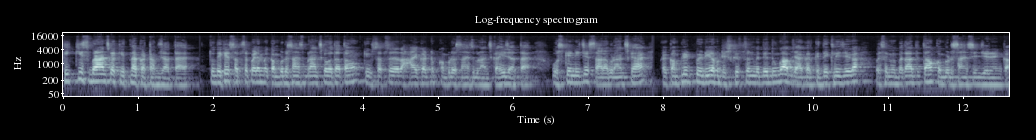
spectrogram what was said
कि किस ब्रांच का कितना कट ऑफ़ जाता है। तो देखिए, सबसे पहले मैं कंप्यूटर साइंस ब्रांच का बताता हूँ, क्योंकि सबसे ज़्यादा high cut off computer science branch का ही जाता है। उसके नीचे सारा ब्रांच का है। मैं कंप्लीट पीडीएफ डिस्क्रिप्शन में दे दूँगा, आप जा करके देख लीजिएगा। वैसे मैं बता देता हूँ कंप्यूटर साइंस इंजीनियरिंग का।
